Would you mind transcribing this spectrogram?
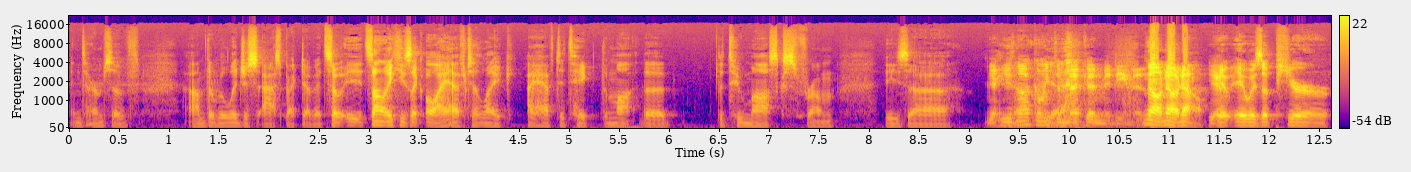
in terms of um, the religious aspect of it. So it's not like he's like, oh, I have to like I have to take the mo- the the two mosques from these. uh Yeah, he's you know, not going to. Mecca and Medina. No, no, no. Yeah. It, it was a pure.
